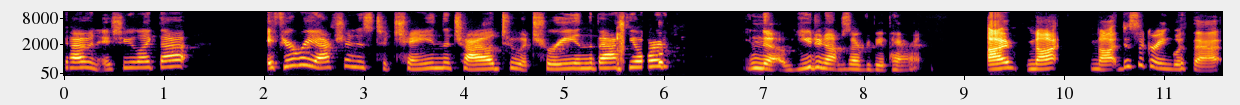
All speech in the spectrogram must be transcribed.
if you have an issue like that, if your reaction is to chain the child to a tree in the backyard, no, you do not deserve to be a parent. I'm not not disagreeing with that,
